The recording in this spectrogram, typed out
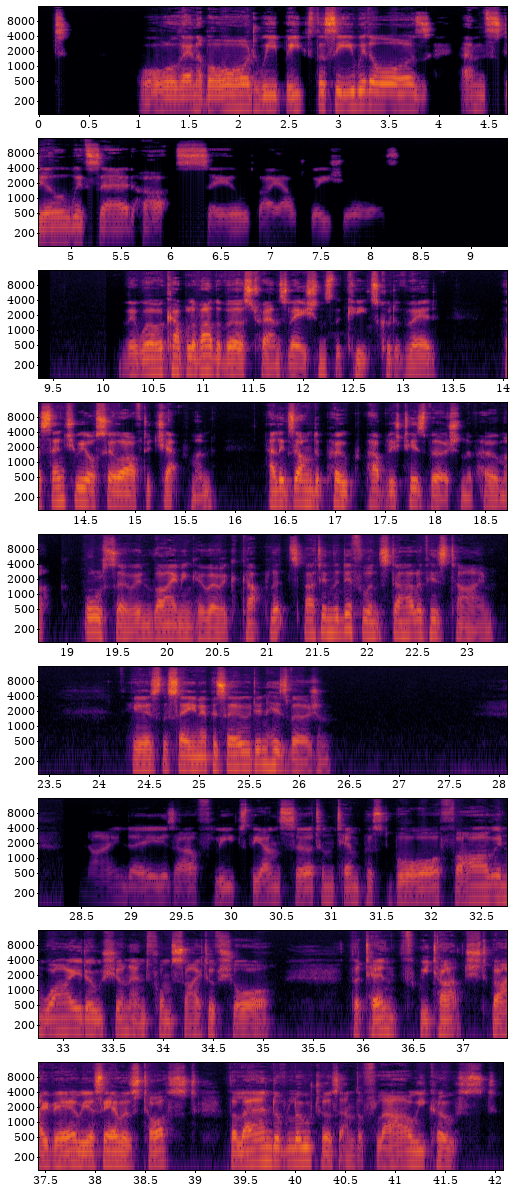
All then aboard, we beat the sea with oars, And still with sad hearts sailed by outway shores. There were a couple of other verse translations that Keats could have read. A century or so after Chapman, Alexander Pope published his version of Homer, also in rhyming heroic couplets, but in the different style of his time. Here's the same episode in his version. Nine days our fleet the uncertain tempest bore Far in wide ocean and from sight of shore. The tenth we touched, by various errors tossed, The land of lotus and the flowery coast.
